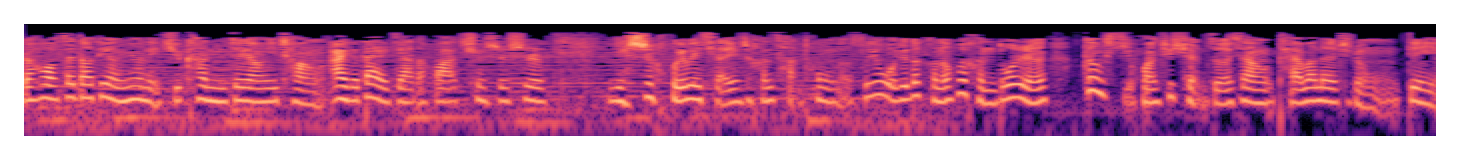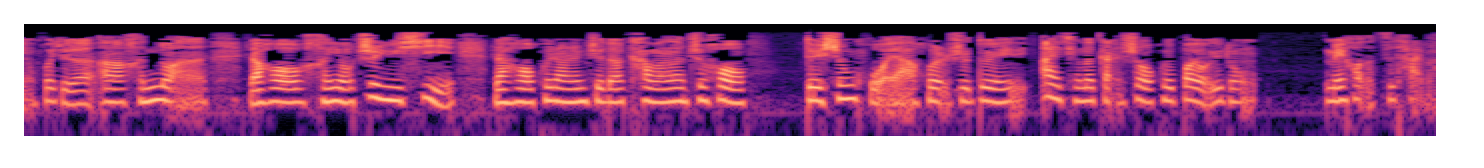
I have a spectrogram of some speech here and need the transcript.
然后再到电影院里去看这样一场爱的代价的话，确实是，也是回味起来也是很惨痛的。所以我觉得可能会很多人更喜欢去选择像台湾的这种电影，会觉得啊很暖，然后很有治愈系，然后会让人觉得看完了之后对生活呀，或者是对爱情的感受会抱有一种美好的姿态吧。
